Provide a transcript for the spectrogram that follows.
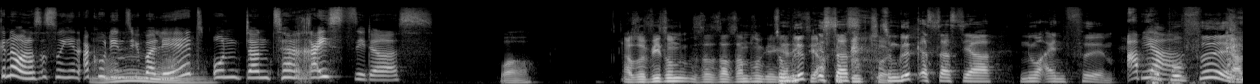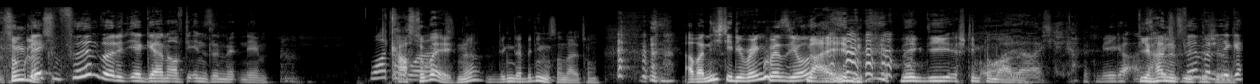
Genau, das ist so ihr Akku, den sie überlädt und dann zerreißt sie das. Wow. Also wie so ein Sa- Sa- Samsung Zum Glück Galaxy ist 18 das, Flugzeug. zum Glück ist das ja nur ein Film. Apropos Ja. Film. Ja, zum Glück. Welchen Film würdet ihr gerne auf die Insel mitnehmen? Waterworld. Castaway, ne? Wegen der Bedienungsanleitung. Aber nicht die, die Ring-Version? Nein, nee, die stinknormale. Ja, ich hab mega Angst. Die handelsübliche. ihr ge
